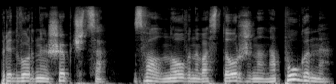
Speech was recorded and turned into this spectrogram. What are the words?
Придворные шепчутся, взволнованно, восторженно, напуганно.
